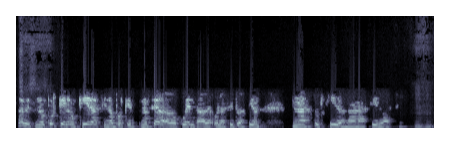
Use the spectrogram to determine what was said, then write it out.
¿Sabes? No porque no quiera, sino porque no se ha dado cuenta o la situación no ha surgido, no ha nacido así.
